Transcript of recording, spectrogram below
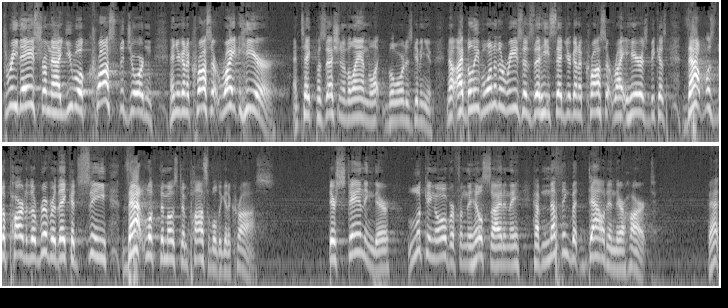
Three days from now, you will cross the Jordan, and you're going to cross it right here and take possession of the land the Lord is giving you. Now, I believe one of the reasons that he said you're going to cross it right here is because that was the part of the river they could see. That looked the most impossible to get across. They're standing there looking over from the hillside, and they have nothing but doubt in their heart. That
